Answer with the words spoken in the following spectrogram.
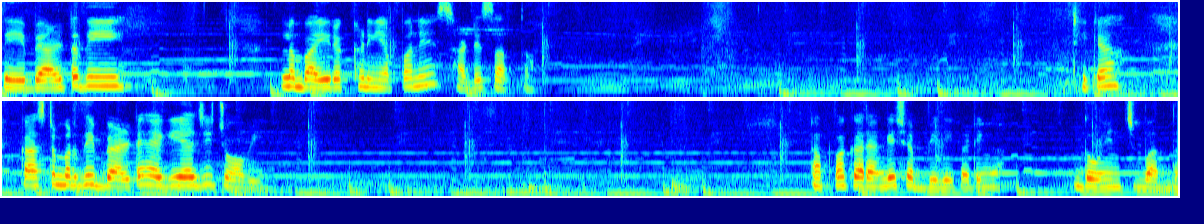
ਤੇ ਬੈਲਟ ਦੀ ਲੰਬਾਈ ਰੱਖਣੀ ਆਪਾਂ ਨੇ 7.5 ਠੀਕ ਹੈ? ਕਸਟਮਰ ਦੀ ਬੈਲਟ ਹੈਗੀ ਹੈ ਜੀ 24 ਆਪਾਂ ਕਰਾਂਗੇ 26 ਦੀ ਕਟਿੰਗ 2 ਇੰਚ ਵੱਧ।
